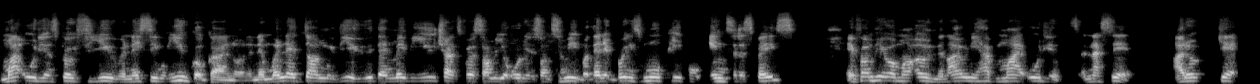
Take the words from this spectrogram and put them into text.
my audience goes to you and they see what you've got going on. And then when they're done with you, then maybe you transfer some of your audience onto me, but then it brings more people into the space. If I'm here on my own, then I only have my audience and that's it. I don't get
